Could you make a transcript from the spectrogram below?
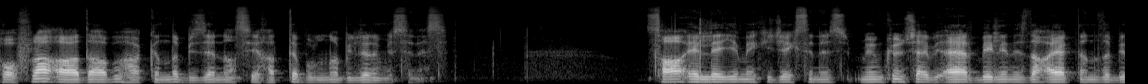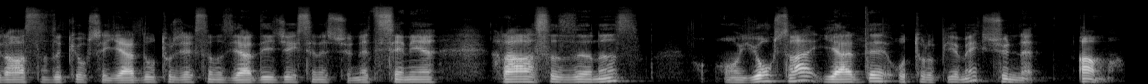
sofra adabı hakkında bize nasihatte bulunabilir misiniz? Sağ elle yemek yiyeceksiniz. Mümkünse eğer belinizde, ayaklarınızda bir rahatsızlık yoksa yerde oturacaksınız, yerde yiyeceksiniz. Sünnet-i seniye rahatsızlığınız yoksa yerde oturup yemek sünnet. Ama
